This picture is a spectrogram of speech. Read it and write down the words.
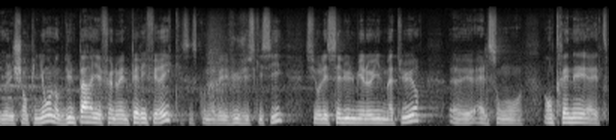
les champignons. Donc d'une part, il y a les phénomènes périphériques, c'est ce qu'on avait vu jusqu'ici, sur les cellules myéloïdes matures. elles sont entraînées à être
